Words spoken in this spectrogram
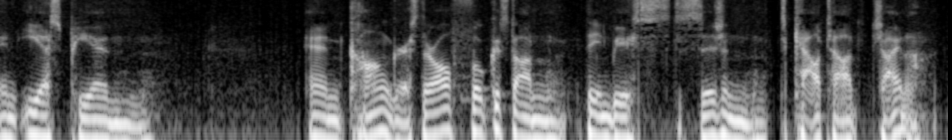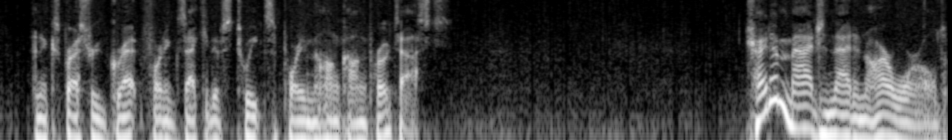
and ESPN and Congress, they're all focused on the NBA's decision to kowtow to China and express regret for an executive's tweet supporting the Hong Kong protests. Try to imagine that in our world,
